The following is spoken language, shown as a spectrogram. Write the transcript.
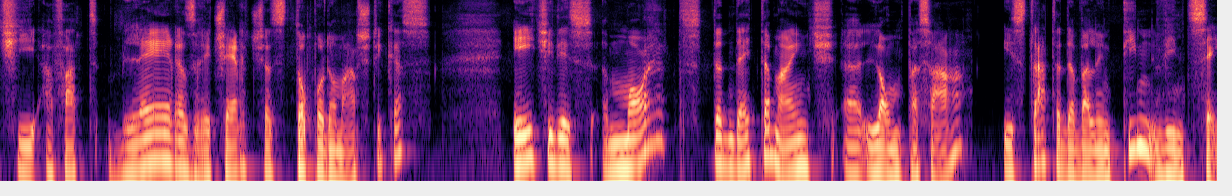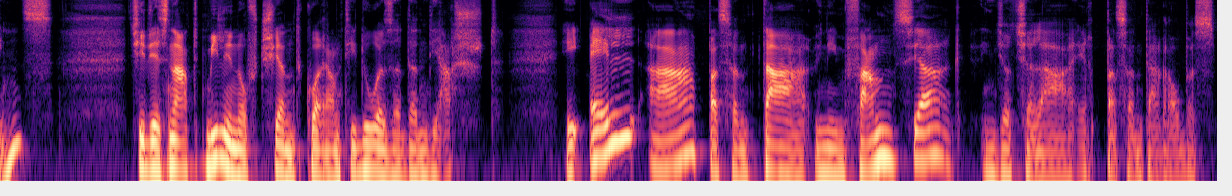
ci ha fat bleres recerches toponomasticas e ci des mort den detta mainch uh, l'on passà is tratta de Valentin Vincenz ci des nat 1942 ad Andiast e el ha passantà un'infanzia in giocella er passantà robas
